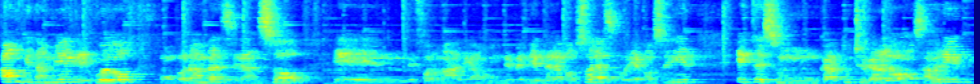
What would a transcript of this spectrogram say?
aunque también el juego, como podrán ver, se lanzó eh, de forma, digamos, independiente de la consola, se podía conseguir. Este es un cartucho que ahora lo vamos a abrir,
